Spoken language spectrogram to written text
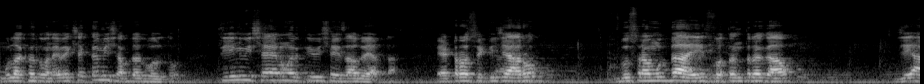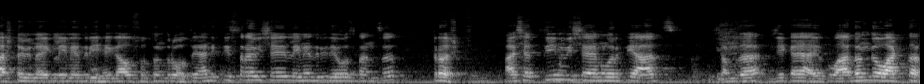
मुलाखत होण्यापेक्षा कमी शब्दात बोलतो. तीन विषयांवरती विषय चालू आहे आता. अॅट्रॉसिटीचे आरोप. दुसरा मुद्दा आहे स्वतंत्र गाव. जे अष्टविनायक लेण्याद्री हे गाव स्वतंत्र होते. आणि तिसरा विषय लेण्याद्री देवस्थानचं ट्रस्ट अशा तीन विषयांवरती आज समजा जे काय आहेत वादंग वाटतात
